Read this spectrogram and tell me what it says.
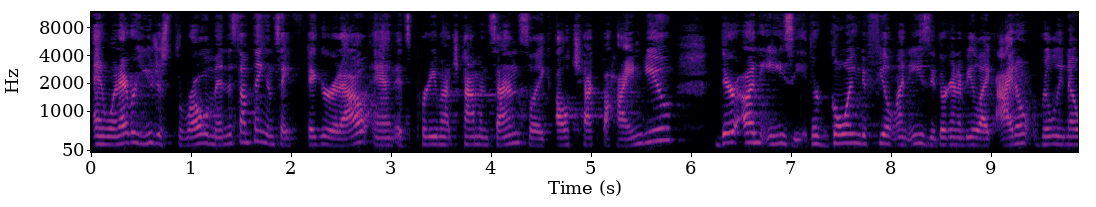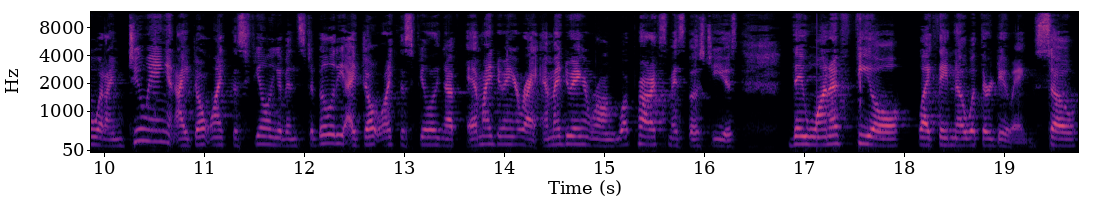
And whenever you just throw them into something and say, figure it out, and it's pretty much common sense, like I'll check behind you, they're uneasy. They're going to feel uneasy. They're going to be like, I don't really know what I'm doing. And I don't like this feeling of instability. I don't like this feeling of, am I doing it right? Am I doing it wrong? What products am I supposed to use? They want to feel like they know what they're doing. So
